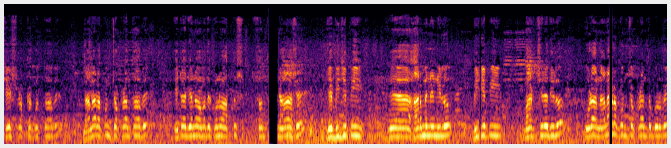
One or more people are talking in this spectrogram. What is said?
শেষ রক্ষা করতে হবে, নানা রকম চক্রান্ত হবে। এটা যেন আমাদের কোনো আত্মসন্তোষ না আসে, যে বিজেপি হার মেনে নিল, বিজেপি মাঠ ছেড়ে দিল, ওরা নানা রকম চক্রান্ত করবে,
